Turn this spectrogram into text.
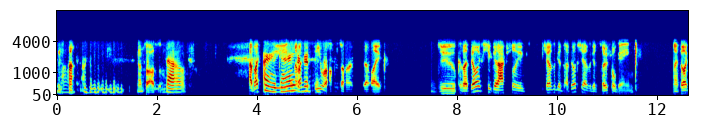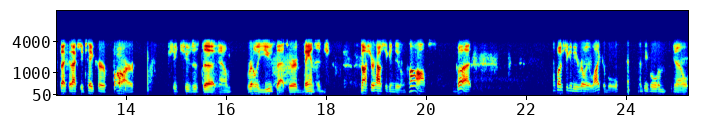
That's awesome. So I'd like to right, see. guys. I'd like to see Rockstar that like do because I feel like she could actually. She has a good. I feel like she has a good social game, and I feel like that could actually take her far. If she chooses to, you know, really use that to her advantage. Not sure how she can do in comps, but I feel like she can be really likable, and people would, you know,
